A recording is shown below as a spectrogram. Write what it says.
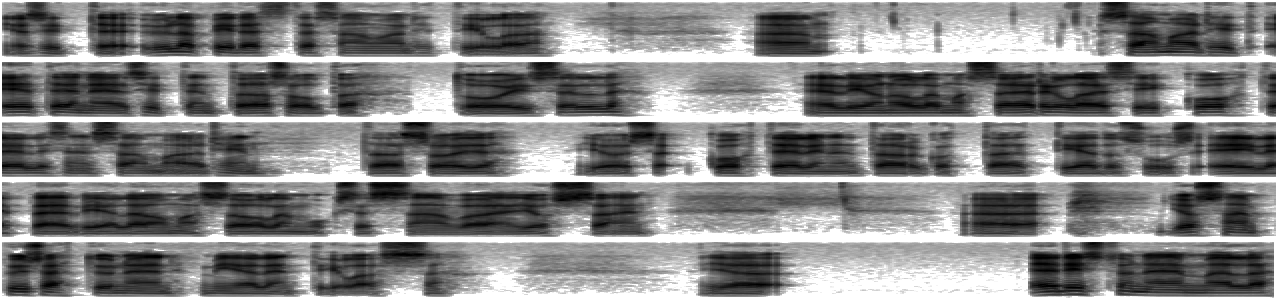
Ja sitten ylläpidät sitä samadhi-tilaa. Ähm, samadhit etenee sitten tasolta toiselle. Eli on olemassa erilaisia kohteellisen samadhin tasoja, joissa kohteellinen tarkoittaa, että tietoisuus ei lepää vielä omassa olemuksessaan, vaan jossain – jossain pysähtyneen mielentilassa. Ja edistyneemmällä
